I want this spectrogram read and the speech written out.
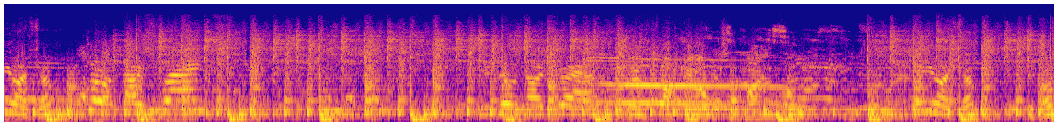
you want some? Got those friends? You got no friends? They're fucking Ulster playing well. What you want some? Huh?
